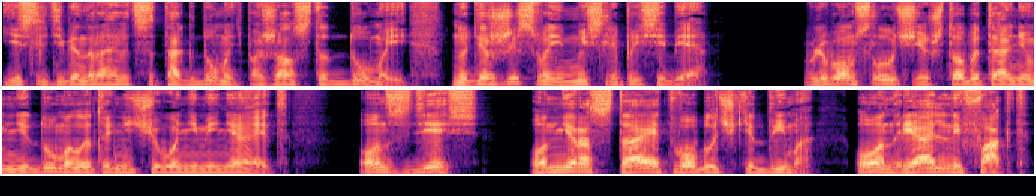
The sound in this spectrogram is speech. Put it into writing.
Если тебе нравится так думать, пожалуйста, думай, но держи свои мысли при себе. В любом случае, что бы ты о нем ни думал, это ничего не меняет. Он здесь, он не растает в облачке дыма, он реальный факт.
